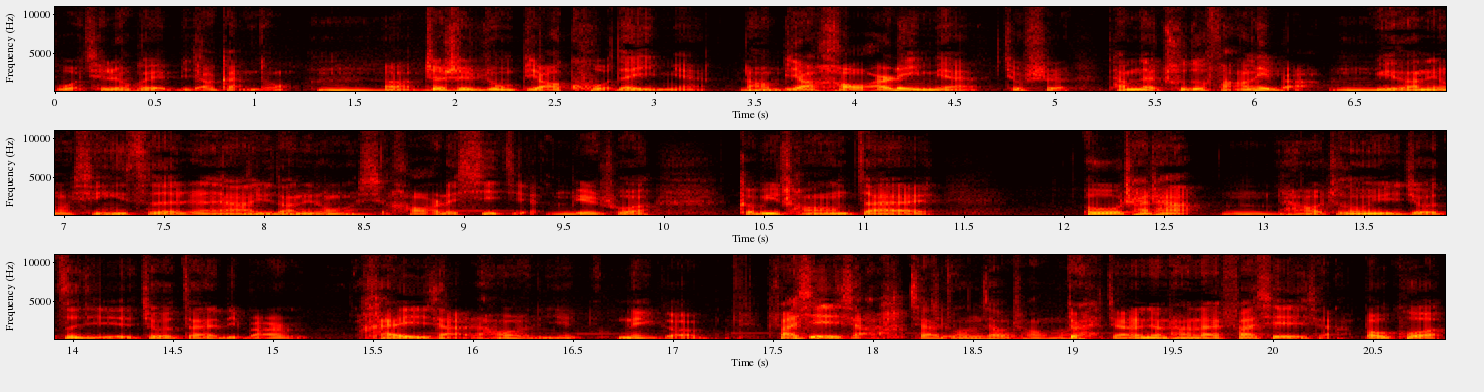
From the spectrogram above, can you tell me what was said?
我其实会比较感动，嗯。啊，这是一种比较苦的一面，然后比较好玩的一面，就是他们在出租房里边遇到那种形形色色的人啊，遇到那种好玩的细节，比如说。隔壁床在哦哦叉叉，嗯，然后周冬雨就自己就在里边嗨一下，然后那个发泄一下吧，假装教程吗？对，假装教程来发泄一下。包括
